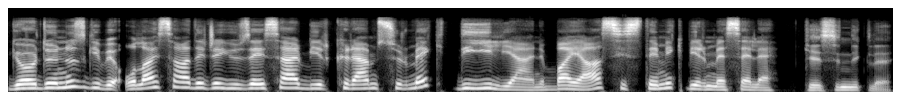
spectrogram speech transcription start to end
Gördüğünüz gibi olay sadece yüzeysel bir krem sürmek değil yani bayağı sistemik bir mesele. Kesinlikle.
